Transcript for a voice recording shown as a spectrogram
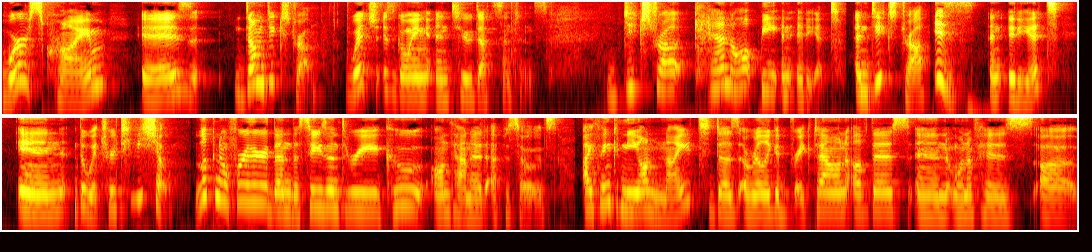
Worst crime is Dumb Dijkstra, which is going into death sentence. Dijkstra cannot be an idiot, and Dijkstra is an idiot in The Witcher TV show. Look no further than the season 3 coup on Thanedd episodes. I think Neon Knight does a really good breakdown of this in one of his uh,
